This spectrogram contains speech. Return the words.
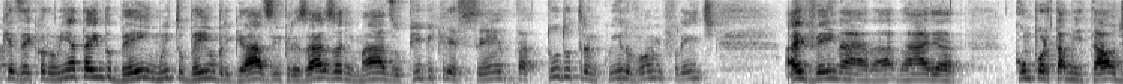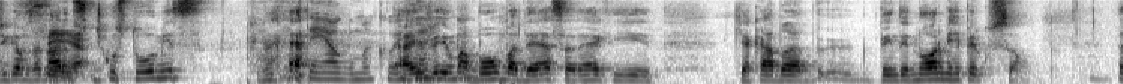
quer dizer, a economia está indo bem, muito bem, obrigado, os empresários animados, o PIB crescendo, está tudo tranquilo, vamos em frente. Aí vem na, na, na área comportamental, digamos, Sim, na área é. de costumes. Né? Tem alguma coisa. Aí vem uma bomba dessa, né, que, que acaba tendo enorme repercussão. Uh,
